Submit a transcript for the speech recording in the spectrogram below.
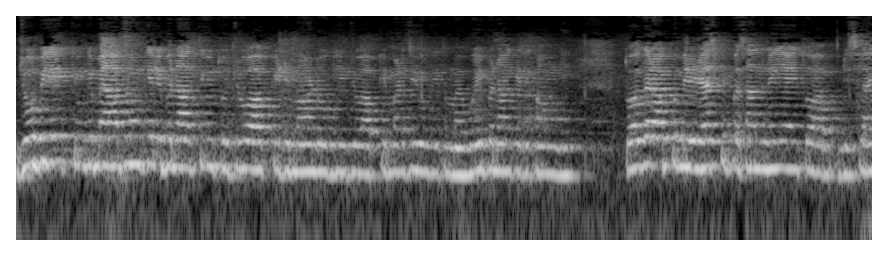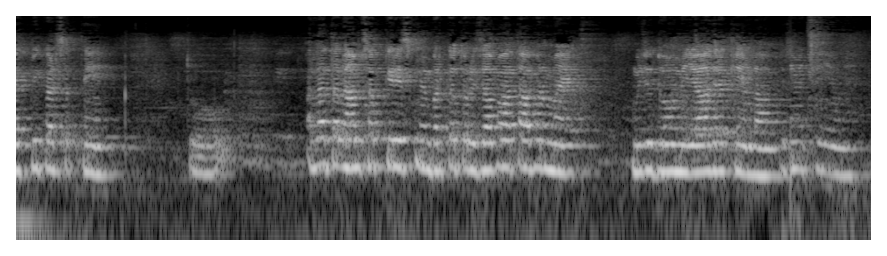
जो भी, क्योंकि मैं आप लोगों के लिए बनाती हूँ तो जो आपकी डिमांड होगी, जो आपकी मर्ज़ी होगी तो मैं वही बना के दिखाऊँगी। तो अगर आपको मेरी रेसिपी पसंद नहीं आई तो आप डिसलाइक भी कर सकते हैं। तो अल्लाह ताला हम सबके रिस्क में बरकत और इजाफा आता फरमाए। मुझे दुआ में याद रखें, अल्लाह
